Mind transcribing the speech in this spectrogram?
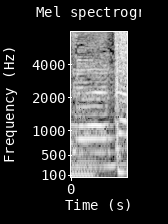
that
